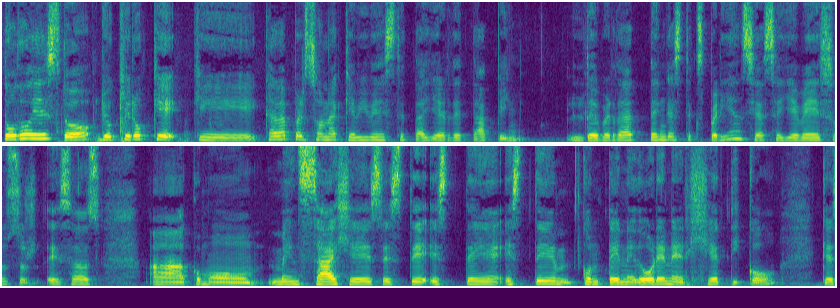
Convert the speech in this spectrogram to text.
todo esto, yo quiero que, que cada persona que vive este taller de tapping de verdad tenga esta experiencia, se lleve esos, esos uh, como mensajes, este, este, este contenedor energético que,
